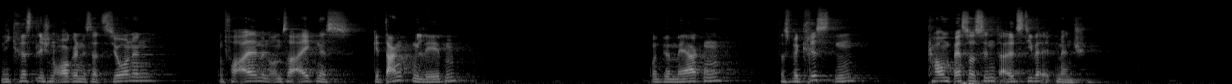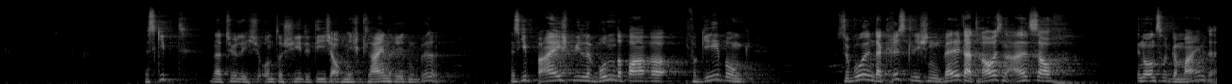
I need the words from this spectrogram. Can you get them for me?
in die christlichen Organisationen und vor allem in unser eigenes Gedankenleben. Und wir merken, dass wir Christen kaum besser sind als die Weltmenschen. Es gibt natürlich Unterschiede, die ich auch nicht kleinreden will. Es gibt Beispiele wunderbarer Vergebung, sowohl in der christlichen Welt da draußen als auch in unserer Gemeinde.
